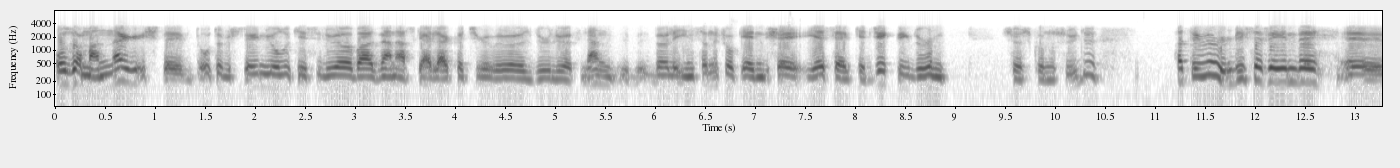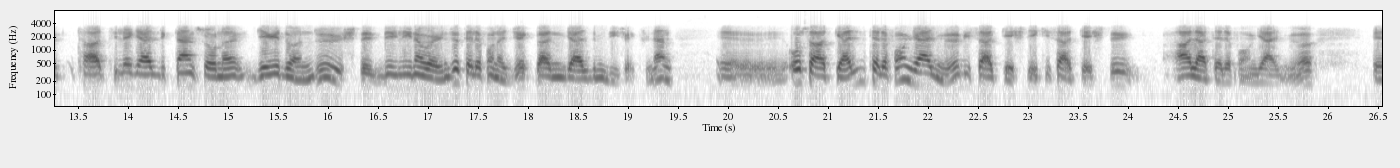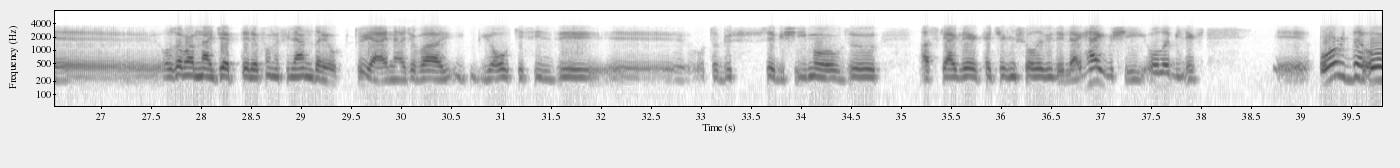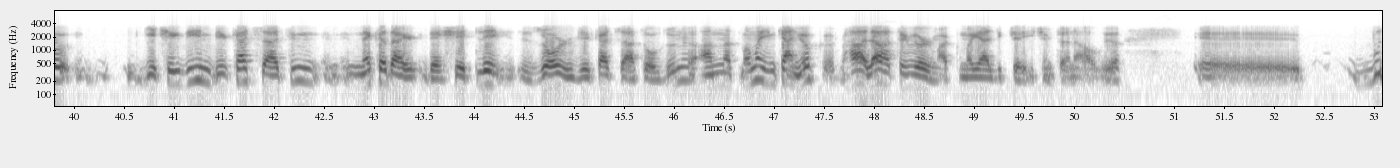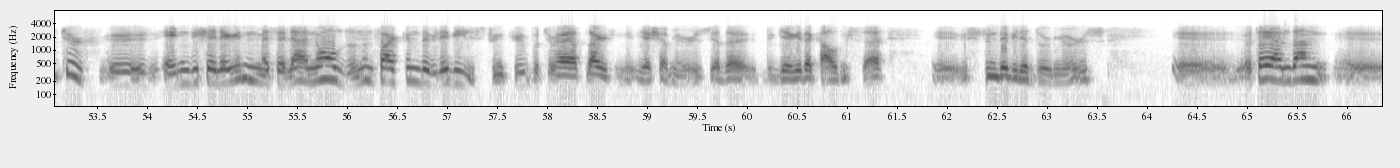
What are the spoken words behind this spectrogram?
o zamanlar işte otobüslerin yolu kesiliyor, bazen askerler kaçırılıyor, öldürülüyor falan. Böyle insanı çok endişeye sevk edecek bir durum söz konusuydu. Hatırlıyorum bir seferinde e, tatile geldikten sonra geri döndü. İşte birliğine varınca telefon edecek, ben geldim diyecek filan. E, o saat geldi, telefon gelmiyor. Bir saat geçti, iki saat geçti, hala telefon gelmiyor. Ee, o zamanlar cep telefonu falan da yoktu. Yani acaba yol kesildi, e, otobüse bir şey mi oldu, askerleri kaçırmış olabilirler, her bir şey olabilir. Ee, orada o geçirdiğim birkaç saatin ne kadar dehşetli, zor birkaç saat olduğunu anlatmama imkan yok. Hala hatırlıyorum, aklıma geldikçe içim fena oluyor. Ee, bu tür e, endişelerin mesela ne olduğunun farkında bile değiliz. Çünkü bu tür hayatlar yaşamıyoruz ya da geride kalmışsa e, üstünde bile durmuyoruz. E, öte yandan e,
